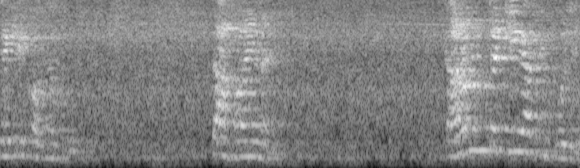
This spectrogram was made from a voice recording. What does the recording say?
দেখে কথা বলবে। তা হয় নাই। কারণটা কি আমি বলি?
